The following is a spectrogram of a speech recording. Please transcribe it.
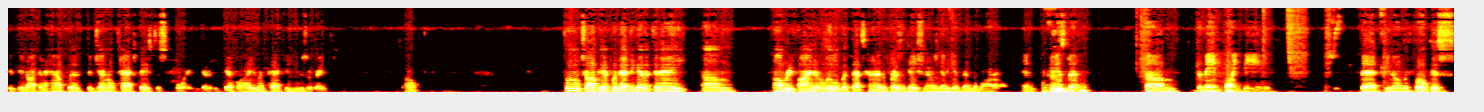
if you're not gonna have the, the general tax base to support it. You gotta be careful how you impact your user rates. So. It's a little choppy. I put that together today. Um, I'll refine it a little, but that's kind of the presentation I was gonna give them tomorrow. And I guess the, um, the main point being that, you know, the focus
